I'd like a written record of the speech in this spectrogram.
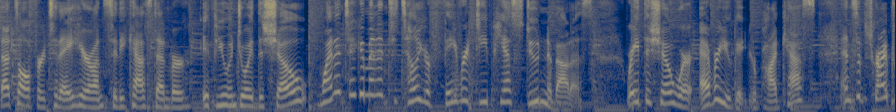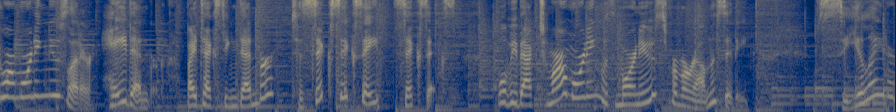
That's all for today here on CityCast Denver. If you enjoyed the show, why not take a minute to tell your favorite DPS student about us? Rate the show wherever you get your podcasts and subscribe to our morning newsletter, Hey Denver, by texting Denver to 66866. We'll be back tomorrow morning with more news from around the city. See you later.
